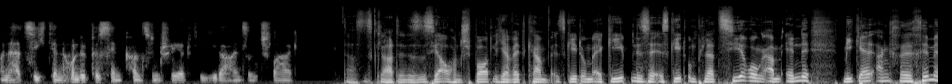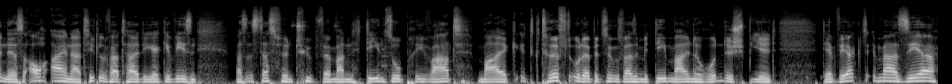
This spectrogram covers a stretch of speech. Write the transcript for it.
und hat sich dann 100% konzentriert für jeden einzelnen Schlag. Das ist klar, denn es ist ja auch ein sportlicher Wettkampf. Es geht um Ergebnisse, es geht um Platzierung am Ende. Miguel Angel Jiménez, auch einer Titelverteidiger gewesen. Was ist das für ein Typ, wenn man den so privat mal trifft oder beziehungsweise mit dem mal eine Runde spielt? Der wirkt immer sehr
